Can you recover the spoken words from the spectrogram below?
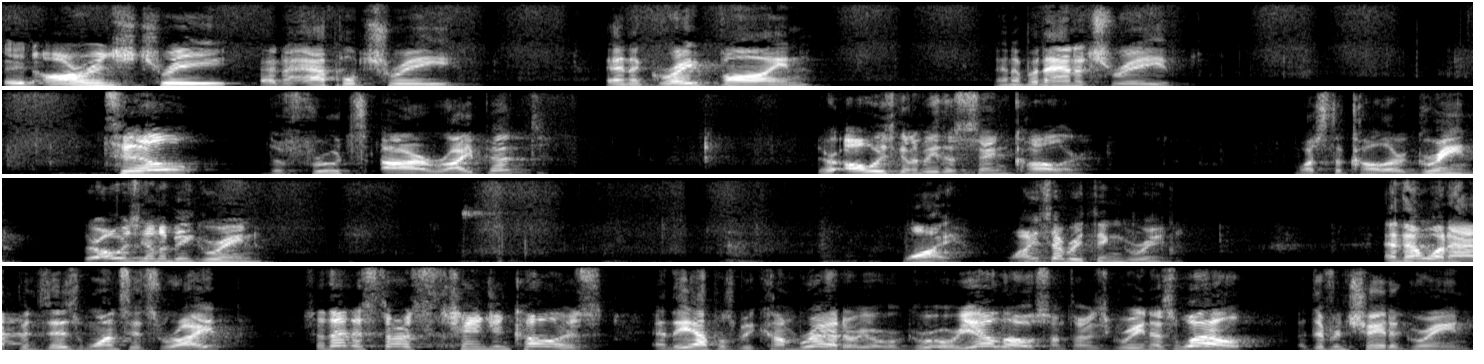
an orange tree, an apple tree, and a grapevine, and a banana tree, till the fruits are ripened. They're always going to be the same color. What's the color? Green. They're always going to be green. Why? Why is everything green? And then what happens is, once it's ripe, so then it starts changing colors, and the apples become red or, or, or, yellow, sometimes green as well, a different shade of green.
